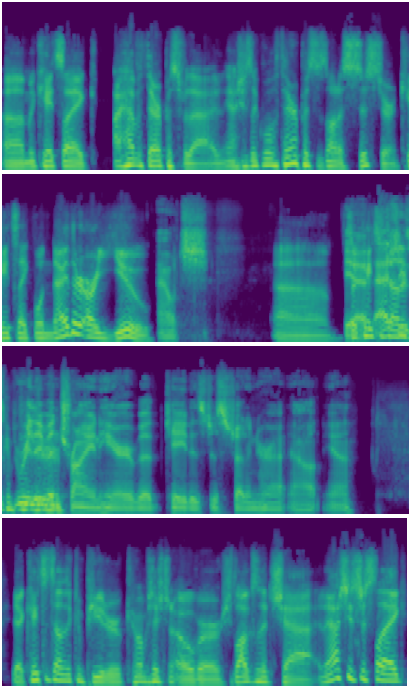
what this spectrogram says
um, and kate's like i have a therapist for that. And ashley's like well a therapist is not a sister. And kate's like well neither are you. Ouch. Um, so yeah Kate sits down at her ashley's really been trying here but kate is just shutting her out yeah. Yeah, Kate sits down the computer, conversation over. She logs in the chat, and Ashley's just like,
